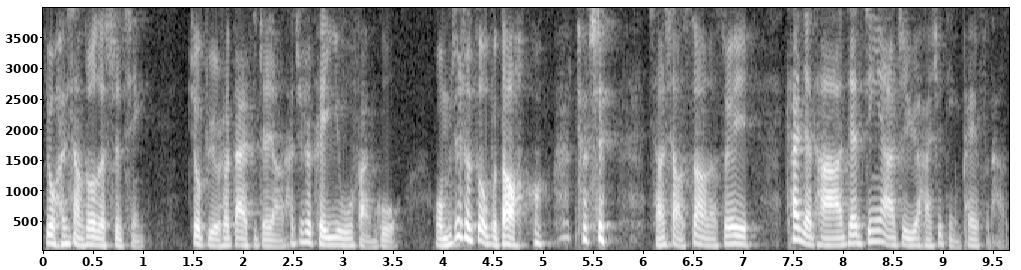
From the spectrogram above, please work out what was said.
又很想做的事情，就比如说大 S 这样，他就是可以义无反顾。我们就是做不到，就是想想算了，所以看着他在惊讶之余，还是挺佩服他的。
